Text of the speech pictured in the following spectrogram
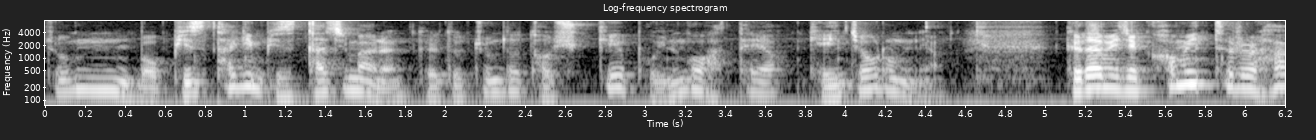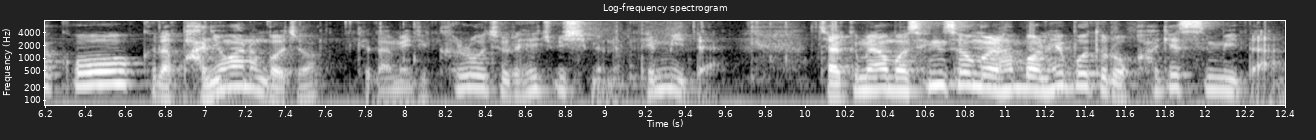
좀 뭐 비슷하긴 비슷하지만은 그래도 좀 더 더 쉽게 보이는 것 같아요. 개인적으로는요. 그 다음에 이제 commit을 하고 그 다음 반영하는 거죠. 그 다음에 이제 close를 해주시면 됩니다. 자 그러면 한번 생성을 한번 해보도록 하겠습니다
